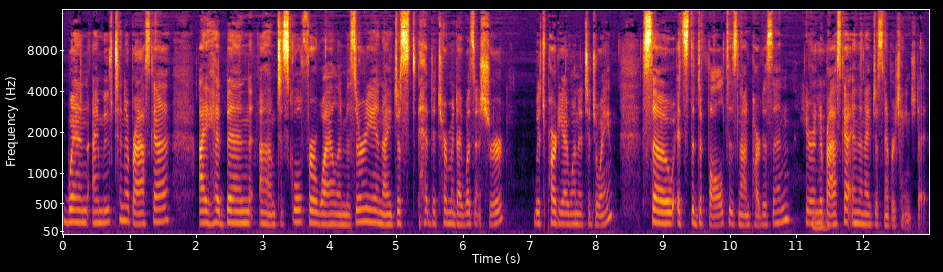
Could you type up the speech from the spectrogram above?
When I moved to Nebraska, I had been um, to school for a while in Missouri, and I just had determined I wasn't sure which party I wanted to join. So it's the default is nonpartisan here in mm-hmm. Nebraska, and then I just never changed it.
